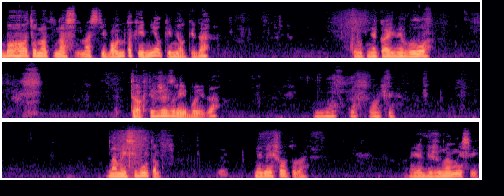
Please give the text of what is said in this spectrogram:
Багато на, на, настібав. Ну такий мелкий, да? Крупняка й не було. Так, ти вже з рибою, да? Ну, красавчик. На мисі був там? Не дійшов туди? А я біжу на мисі.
